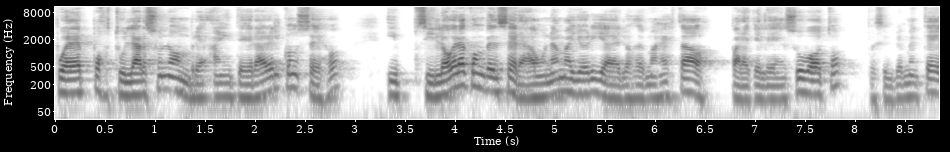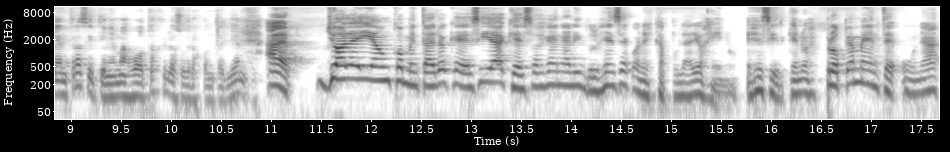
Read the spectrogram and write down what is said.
puede postular su nombre a integrar el Consejo y si logra convencer a una mayoría de los demás estados para que le den su voto, pues simplemente entra si tiene más votos que los otros contendientes. A ver, yo leía un comentario que decía que eso es ganar indulgencia con escapulario ajeno. Es decir, que no es propiamente una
